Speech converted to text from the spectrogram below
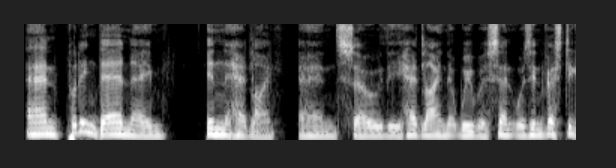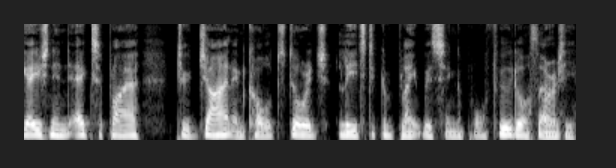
and putting their name in the headline. And so the headline that we were sent was Investigation into Egg Supplier to Giant and Cold Storage leads to complaint with Singapore Food Authority.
